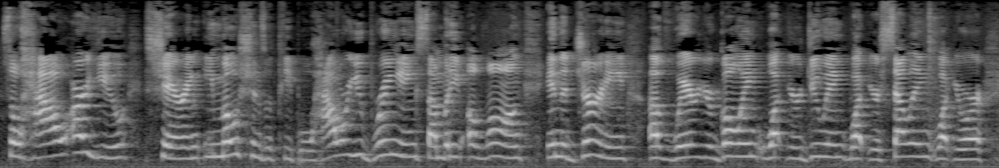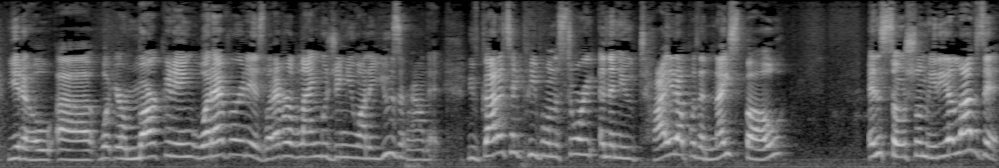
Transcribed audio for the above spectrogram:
So, how are you sharing emotions with people? How are you bringing somebody along in the journey of where you're going, what you're doing, what you're selling, what you're, you know, uh, what you're marketing, whatever it is, whatever languaging you want to use around it. You've got to take people in the story and then you tie it up with a nice bow, and social media loves it.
